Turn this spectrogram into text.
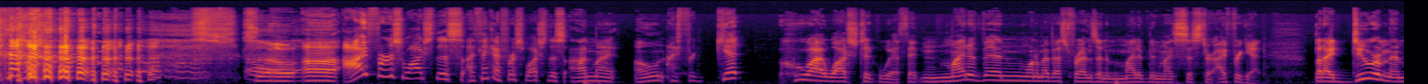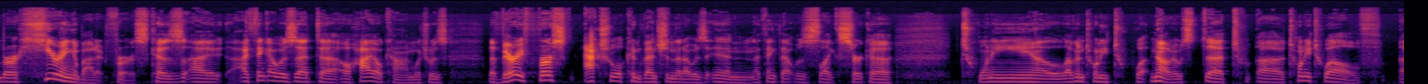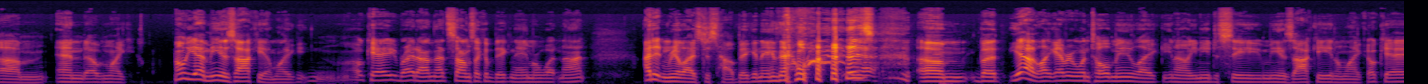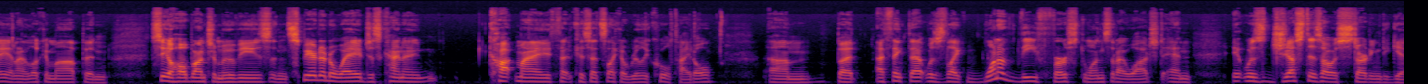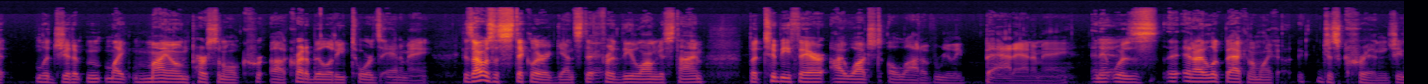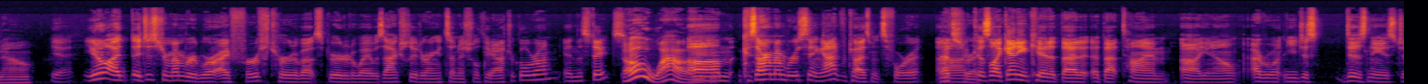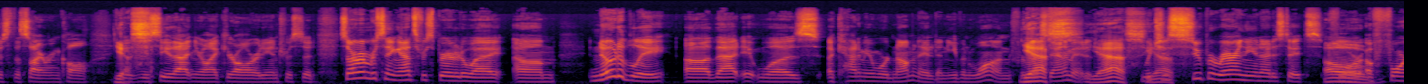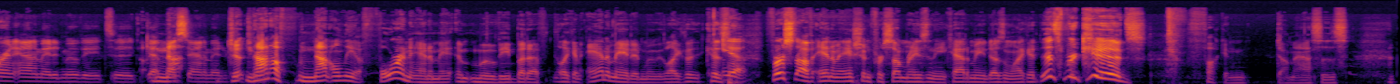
so uh, I first watched this. I think I first watched this on my own. I forget who I watched it with. It might have been one of my best friends, and it might have been my sister. I forget, but I do remember hearing about it first because I I think I was at uh, OhioCon, which was the very first actual convention that I was in. I think that was like circa 2011, 2012. No, it was uh, t- uh, 2012. Um, and I'm like, oh yeah, Miyazaki. I'm like, okay, right on. That sounds like a big name or whatnot. I didn't realize just how big a name that was. Yeah. Um, but yeah, like everyone told me, like you know, you need to see Miyazaki, and I'm like, okay, and I look him up and see a whole bunch of movies, and Spirited Away just kind of caught my because that's like a really cool title. Um, but I think that was like one of the first ones that I watched, and it was just as I was starting to get legit like my own personal cr- uh, credibility towards anime because I was a stickler against it for the longest time. But to be fair, I watched a lot of really bad anime, and it was, and I look back and I'm like, just cringe, you know? Yeah, you know, I, I just remembered where I first heard about Spirited Away was actually during its initial theatrical run in the states. Oh wow! Um, because I remember seeing advertisements for it. That's right. Because like any kid at that at that time, uh, you know, everyone you just Disney is just the siren call. You- yes. You, see that and you're like you're already interested. So I remember seeing ads for Spirited Away. Um, notably, uh, that it was Academy Award nominated and even won for yes. Best Animated. Yes. Which yes. is super rare in the United States Oh. for a foreign animated movie to get Not- Best Animated. Ju- not a not only a foreign animated movie, but a like an animated movie. Like because Yeah. first off, animation for some reason the Academy doesn't like it. It's for kids. Fucking dumbasses.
